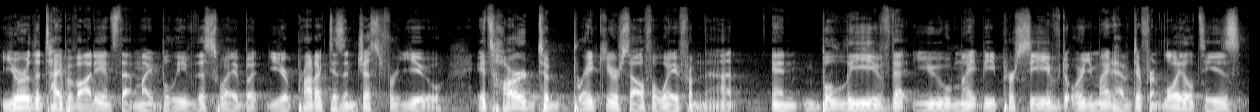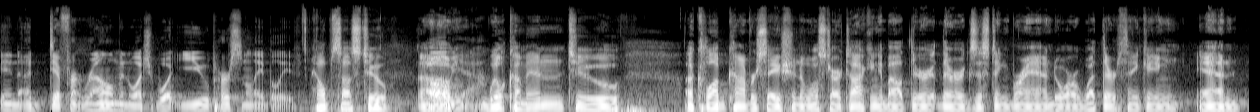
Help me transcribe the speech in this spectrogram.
you're the type of audience that might believe this way, but your product isn't just for you. It's hard to break yourself away from that and believe that you might be perceived or you might have different loyalties in a different realm in which what you personally believe. Helps us too. Oh, Um, yeah. We'll come into a club conversation and we'll start talking about their their existing brand or what they're thinking and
